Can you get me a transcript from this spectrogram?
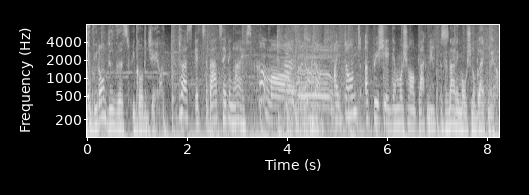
If we don't do this, we go to jail. Plus, it's about saving lives. Come on. I don't appreciate the emotional blackmail. This is not emotional blackmail.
